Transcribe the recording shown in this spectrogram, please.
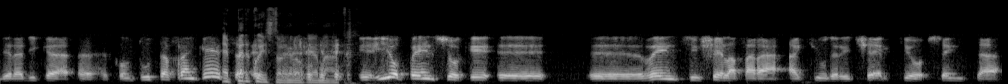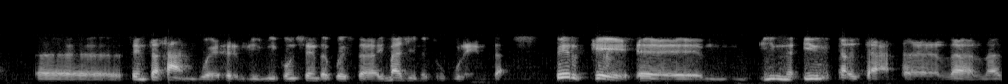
gliela dica eh, con tutta franchezza... È per questo che l'ho chiamato. io penso che Renzi ce la farà a chiudere il cerchio senza... senza sangue, mi, mi consenta questa immagine truculenta perché eh, in, in, realtà eh, la, la,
